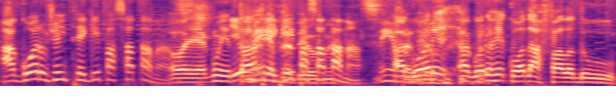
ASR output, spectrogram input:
Agora eu já entreguei pra Satanás. É eu aguentar. É entreguei pra Deus, né? Satanás. É pra Agora, Deus. agora eu recordo a fala do,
